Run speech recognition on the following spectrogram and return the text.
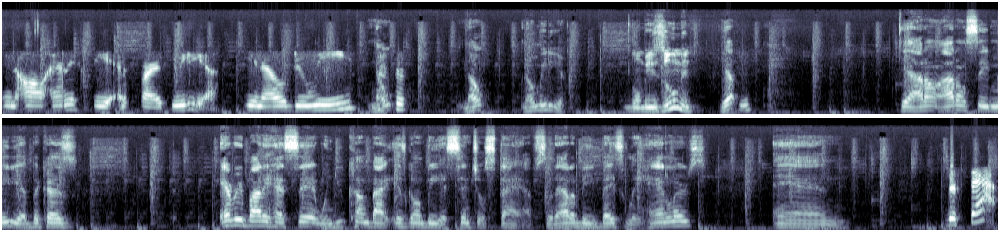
in all honesty, as far as media? You know, do we? Nope. nope. No media. Gonna be zooming. Yep. Yeah, I don't. I don't see media because everybody has said when you come back, it's going to be essential staff. So that'll be basically handlers and the staff.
